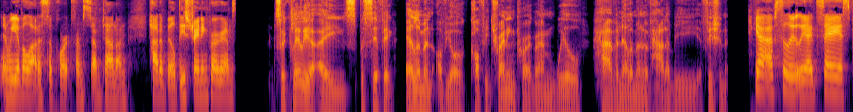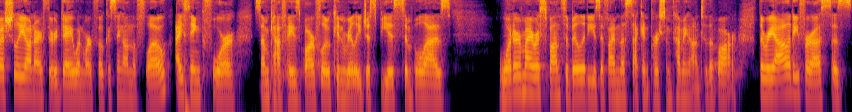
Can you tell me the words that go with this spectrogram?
And we have a lot of support from Stumptown on how to build these training programs. So clearly, a specific element of your coffee training program will have an element of how to be efficient. Yeah, absolutely. I'd say, especially on our third day when we're focusing on the flow, I think for some cafes, bar flow can really just be as simple as what are my responsibilities if I'm the second person coming onto the bar? The reality for us, as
